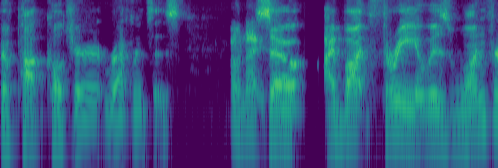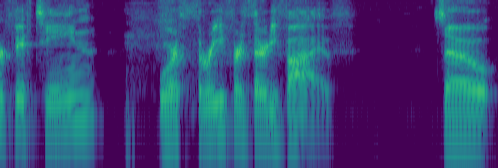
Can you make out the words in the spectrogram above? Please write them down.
of pop culture references. Oh, nice. So I bought three. It was one for 15 or three for 35. So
